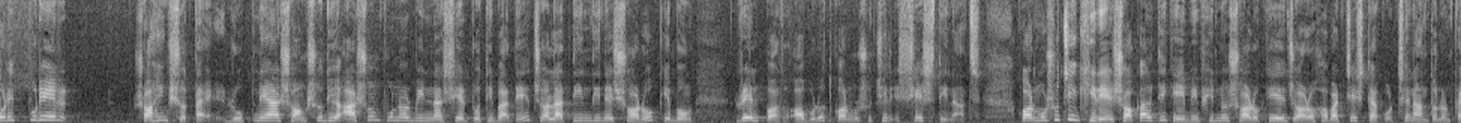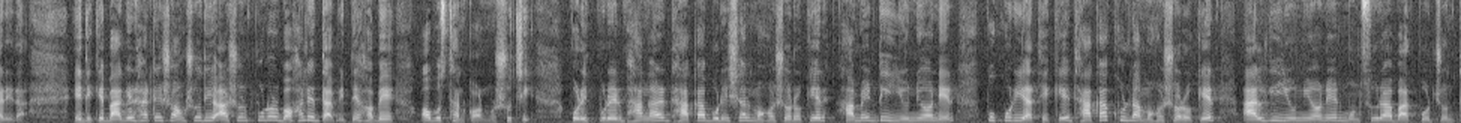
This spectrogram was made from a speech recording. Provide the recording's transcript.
ফরিদপুরের সহিংসতায় রূপ নেয়া সংসদীয় আসন পুনর্বিন্যাসের প্রতিবাদে চলা তিন দিনের সড়ক এবং রেলপথ অবরোধ কর্মসূচির শেষ দিন আজ। কর্মসূচি ঘিরে সকাল থেকেই বিভিন্ন সড়কে জড়ো হবার চেষ্টা করছেন আন্দোলনকারীরা। এদিকে বাগেরহাটে সংসদীয় আসন পুনর্বহালের দাবিতে হবে অবস্থান কর্মসূচি। ফরিদপুরের ভাঙার ঢাকা বরিশাল মহাসড়কের হামেরদি ইউনিয়নের পুকুরিয়া থেকে ঢাকা খুলনা মহাসড়কের আলগি ইউনিয়নের মনসুরাবাদ পর্যন্ত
